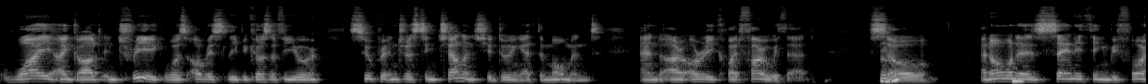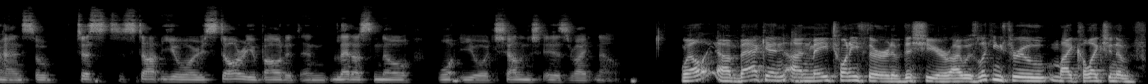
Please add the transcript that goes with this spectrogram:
why i got intrigued was obviously because of your super interesting challenge you're doing at the moment and are already quite far with that. So mm-hmm. i don't want to say anything beforehand so just start your story about it and let us know what your challenge is right now. Well, uh, back in on May 23rd of this year, I was looking through my collection of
